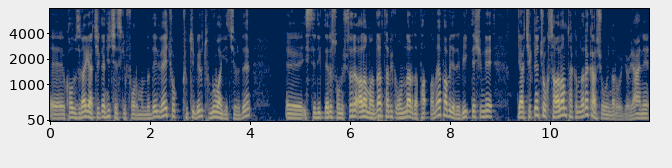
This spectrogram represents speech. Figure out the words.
E, Coldzira gerçekten hiç eski formunda değil ve çok kötü bir turnuva geçirdi. E, istedikleri sonuçları alamadılar. Tabii ki onlar da patlama yapabilir. De şimdi gerçekten çok sağlam takımlara karşı oyunlar oynuyor. Yani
